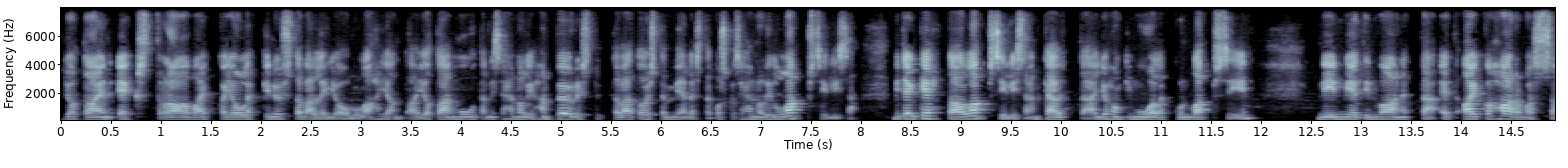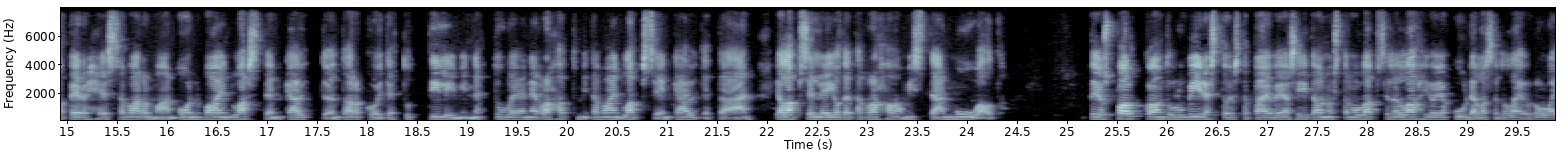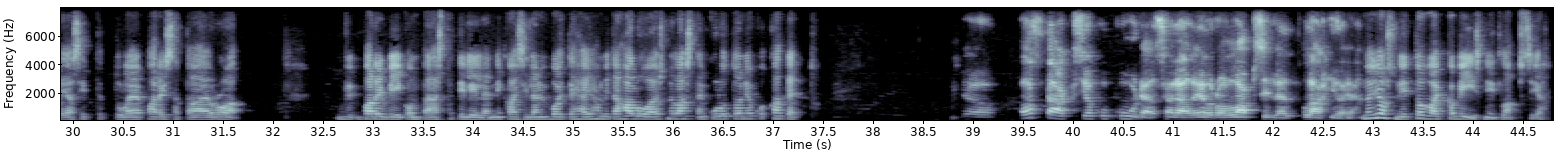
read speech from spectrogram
jotain ekstraa vaikka jollekin ystävälle joululahjan tai jotain muuta, niin sehän oli ihan pöyristyttävää toisten mielestä, koska sehän oli lapsilisä. Miten kehtaa lapsilisän käyttää johonkin muualle kuin lapsiin? Niin mietin vaan, että, että aika harvassa perheessä varmaan on vain lasten käyttöön tarkoitettu tili, minne tulee ne rahat, mitä vain lapseen käytetään, ja lapselle ei oteta rahaa mistään muualta. Että jos palkka on tullut 15 päivä ja siitä on ostanut lapselle lahjoja 600 eurolla ja sitten tulee parisataa euroa parin viikon päästä tilille, niin kai sillä nyt voi tehdä ihan mitä haluaa, jos ne lasten kulut on joku katettu. Ostaako joku 600 euron lapsille lahjoja? No jos niitä on vaikka viisi niitä lapsia,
